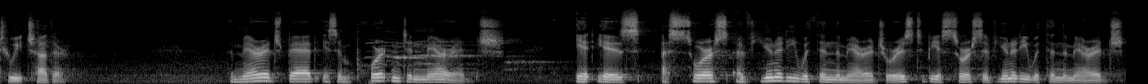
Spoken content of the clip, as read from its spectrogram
to each other. The marriage bed is important in marriage. It is a source of unity within the marriage, or is to be a source of unity within the marriage,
